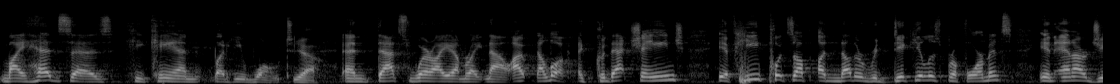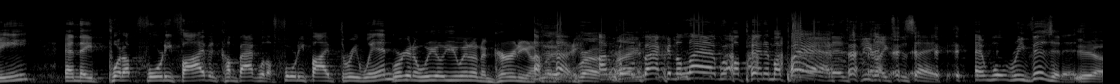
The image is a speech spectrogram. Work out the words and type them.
My head says he can, but he won't. Yeah. And that's where I am right now. I, now, look, could that change if he puts up another ridiculous performance in NRG and they put up 45 and come back with a 45 3 win? We're gonna wheel you in on a gurney on Monday. Bruh, I'm going back in the lab with my pen and my pad, as she likes to say, and we'll revisit it. Yeah.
